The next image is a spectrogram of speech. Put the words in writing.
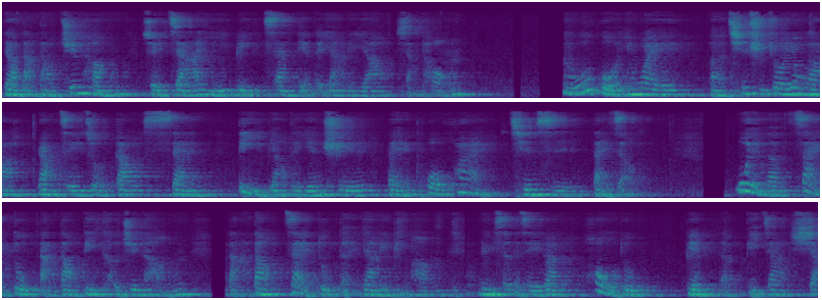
要达到均衡，所以甲、乙、丙三点的压力要相同。如果因为呃侵蚀作用啊，让这一座高山地表的岩石被破坏、侵蚀带走。为了再度达到地壳均衡，达到再度的压力平衡，绿色的这一段厚度变得比较小，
